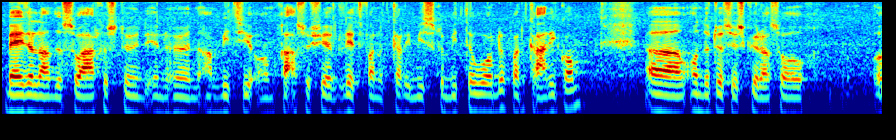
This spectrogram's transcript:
beide landen zwaar gesteund in hun ambitie om geassocieerd lid van het Caribisch gebied te worden, van CARICOM. Uh, ondertussen is Curaçao uh,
